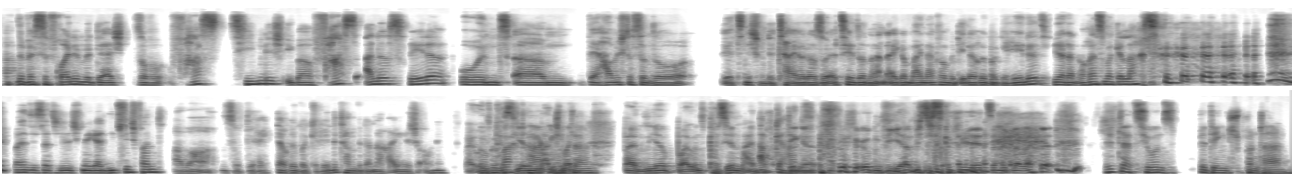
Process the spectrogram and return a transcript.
hab eine beste Freundin, mit der ich so fast ziemlich über fast alles rede. Und ähm, der habe ich das dann so jetzt nicht im Detail oder so erzählt, sondern allgemein einfach mit ihr darüber geredet. Die hat dann auch erstmal gelacht, weil sie es natürlich mega niedlich fand. Aber so direkt darüber geredet haben wir danach eigentlich auch nicht. Bei uns gemacht, passieren Haken manchmal, hinter. bei mir, bei uns passieren einfach Abgehakt. Dinge. Irgendwie habe ich das Gefühl jetzt mittlerweile. Situationsbedingt spontan. Man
